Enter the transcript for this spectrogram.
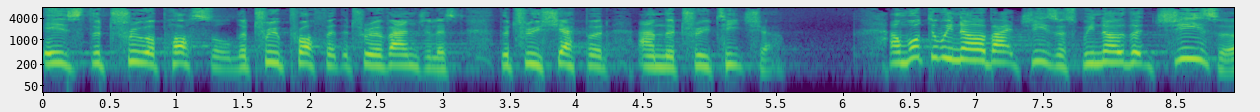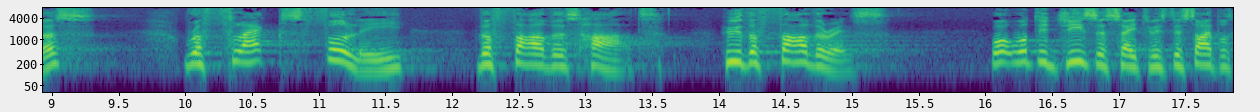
is the true apostle, the true prophet, the true evangelist, the true shepherd, and the true teacher. And what do we know about Jesus? We know that Jesus reflects fully the Father's heart, who the Father is. What, what did Jesus say to his disciples?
